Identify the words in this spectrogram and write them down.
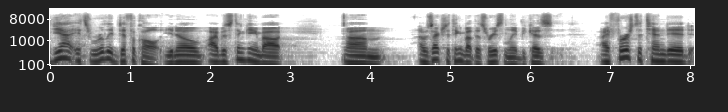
Yeah, it's really difficult. You know, I was thinking about um, I was actually thinking about this recently because I first attended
